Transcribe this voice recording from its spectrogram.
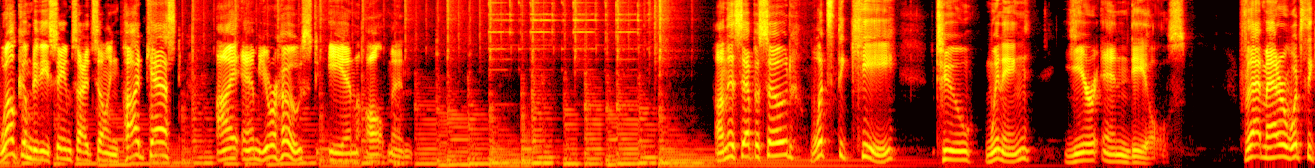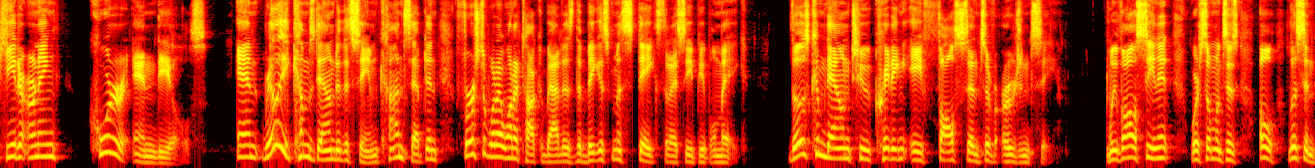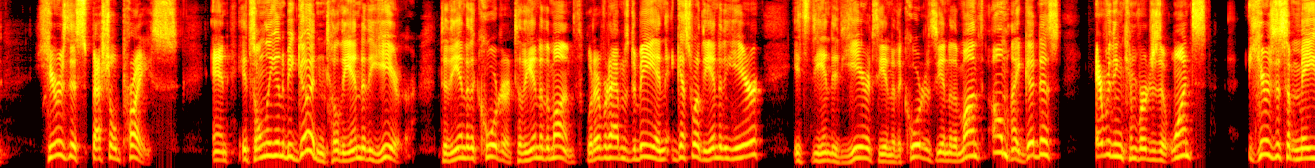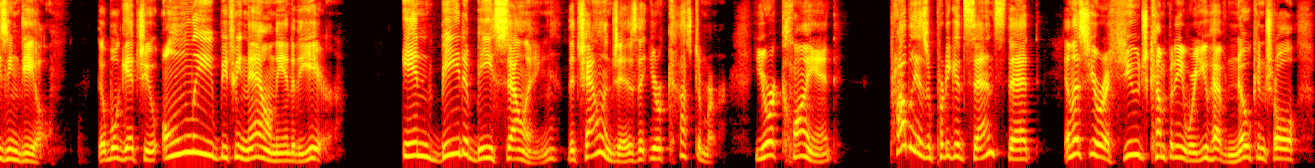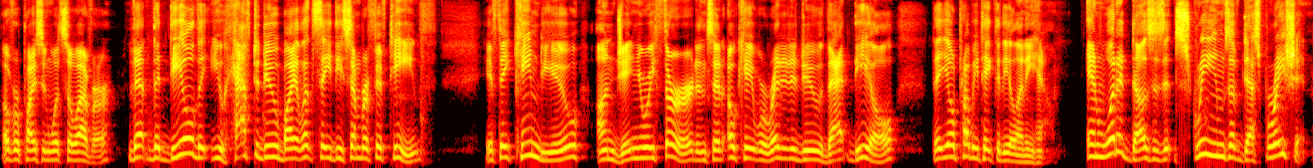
Welcome to the Same Side Selling Podcast. I am your host, Ian Altman. On this episode, what's the key to winning year end deals? For that matter, what's the key to earning quarter end deals? And really, it comes down to the same concept. And first, what I want to talk about is the biggest mistakes that I see people make. Those come down to creating a false sense of urgency. We've all seen it where someone says, Oh, listen, here's this special price, and it's only going to be good until the end of the year, to the end of the quarter, to the end of the month, whatever it happens to be. And guess what? At the end of the year, it's the end of the year, it's the end of the quarter, it's the end of the month. Oh my goodness, everything converges at once. Here's this amazing deal that will get you only between now and the end of the year. In B2B selling, the challenge is that your customer, your client, probably has a pretty good sense that unless you're a huge company where you have no control over pricing whatsoever, that the deal that you have to do by, let's say, December 15th, if they came to you on January 3rd and said, okay, we're ready to do that deal, that you'll probably take the deal anyhow. And what it does is it screams of desperation.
